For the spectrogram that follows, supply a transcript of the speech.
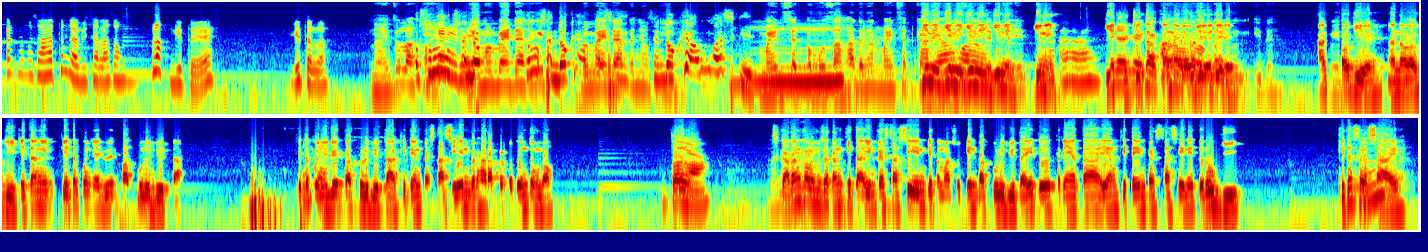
kan pengusaha tuh nggak bisa langsung plak gitu ya, gitu loh. nah itulah Oh, selalu yang sendok- membedakan Kalau sendoknya membedakan. Ki. Sendoknya emas Ki. mindset Hmm. pengusaha dengan mindset Gini, karyawan gini, gini, gini, itu. gini. Ah, Ya, Iya, kita kayak- kayak analogi Kalau aja deh. gitu. Analogi ya, analogi. Kita kita punya duit 40 juta. Kita punya duit 40 juta, kita investasiin berharap dapat untung dong. Betul. Iya. Sekarang kalau misalkan kita investasiin, kita masukin 40 juta itu, ternyata yang kita investasiin itu rugi, kita selesai, Mm.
